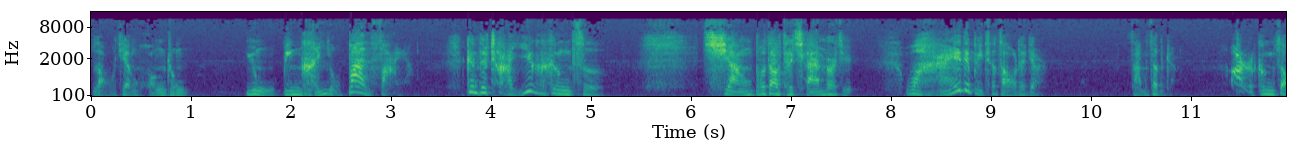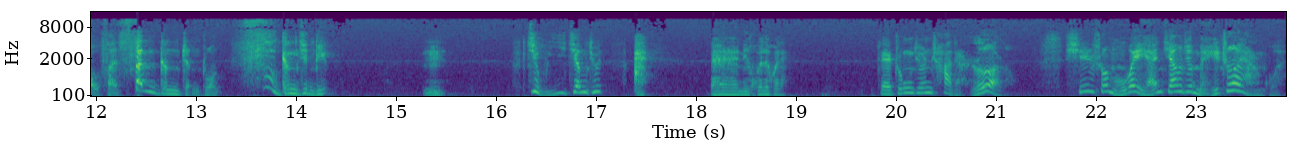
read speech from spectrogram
老将黄忠用兵很有办法呀，跟他差一个更次，抢不到他前边去，我还得比他早着点儿咱们这么着，二更造饭，三更整装，四更进兵。嗯，就一将军，哎，你回来回来。这中军差点乐了，心说：我们魏延将军没这样过呀，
